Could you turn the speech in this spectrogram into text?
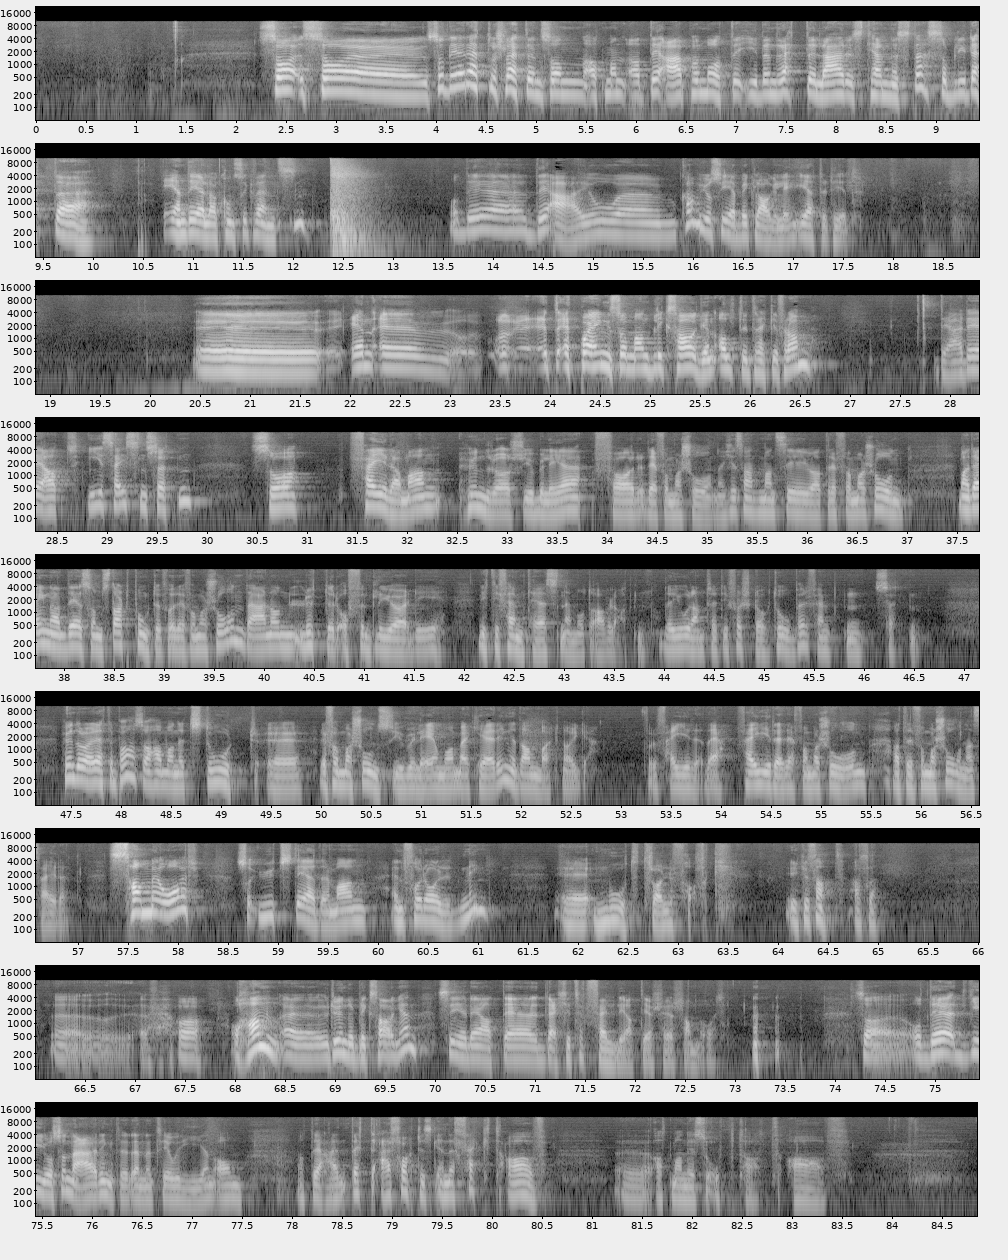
Så, så, eh, så det er rett og slett en sånn at, man, at det er på en måte i den rette læres tjeneste, så blir dette en del av konsekvensen. Og det, det er jo eh, Kan vi jo si er beklagelig i ettertid. Eh, en, eh, et, et poeng som man Blix Hagen alltid trekker fram, det er det at i 1617 så feira man 100-årsjubileet for reformasjonen. Man sier jo at reformasjon, man regner det som startpunktet for reformasjonen. Er når Luther offentliggjør de 95 tesene mot avlaten. Det gjorde han 31.10.1517. 100 år etterpå har man et stort eh, reformasjonsjubileum og markering i Danmark-Norge. For å feire det. Feire reformasjonen, at reformasjonen har seiret. Samme år så utsteder man en forordning eh, mot trollfolk. Ikke sant? Altså, og, og, han, eh, Rune Blikshagen, sier det at det, det, er ikke tilfeldig at det skjer samme år. Så, og det gir jo også næring til denne teorien om at det er, dette er faktisk en effekt av uh, at man er så opptatt av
